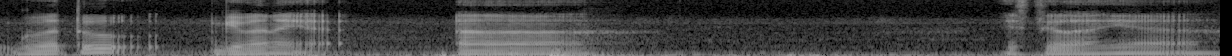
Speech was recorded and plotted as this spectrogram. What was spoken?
Gue tuh gimana ya uh, istilahnya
